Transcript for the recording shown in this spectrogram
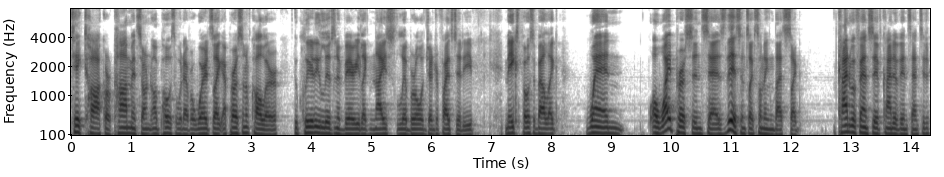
TikTok or comments on, on posts or whatever, where it's like a person of color who clearly lives in a very like nice, liberal, gentrified city makes posts about like when a white person says this, and it's like something that's like kind of offensive, kind of insensitive.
